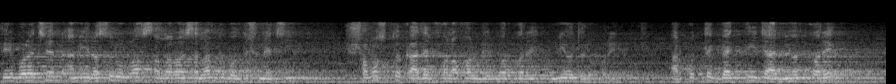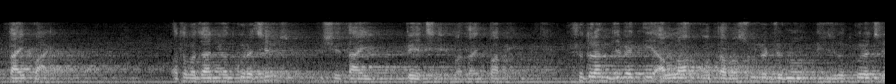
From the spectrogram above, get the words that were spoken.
তিনি বলেছেন আমি রসুল্লাহ সাল্লা সাল্লামকে বলতে শুনেছি সমস্ত কাজের ফলাফল নির্ভর করে নিয়তের উপরে আর প্রত্যেক ব্যক্তি যা নিয়ত করে তাই পায় অথবা যা নিয়ত করেছে, সে তাই পেয়েছে বা তাই পাবে। সুতরাং যে ব্যক্তি আল্লাহ ও তার রসুলের জন্য হিজরত করেছে,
